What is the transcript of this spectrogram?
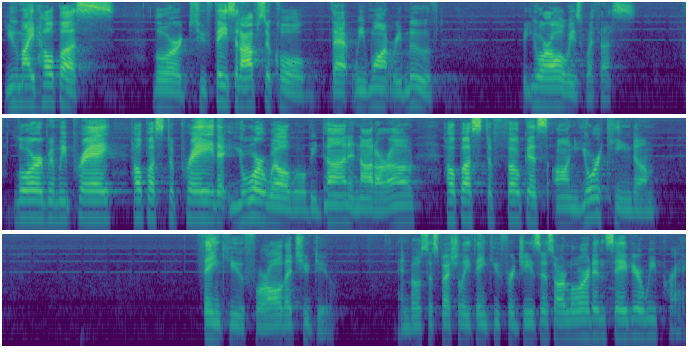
You might help us, Lord, to face an obstacle that we want removed, but you are always with us. Lord, when we pray, help us to pray that your will will be done and not our own. Help us to focus on your kingdom. Thank you for all that you do. And most especially, thank you for Jesus, our Lord and Savior, we pray.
